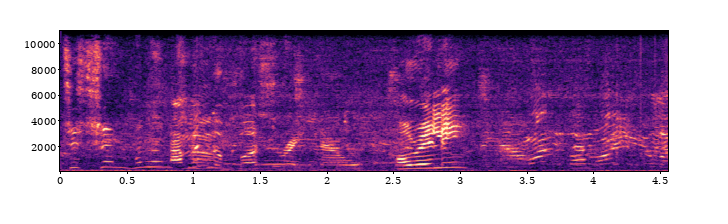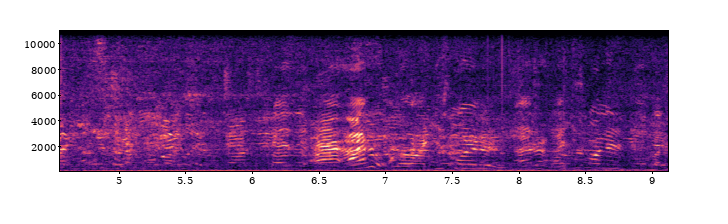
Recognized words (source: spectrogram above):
What's your trim? I'm in the bus right now. Oh, really? I, I don't know. I just wanted to. I, I just wanted to do like.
